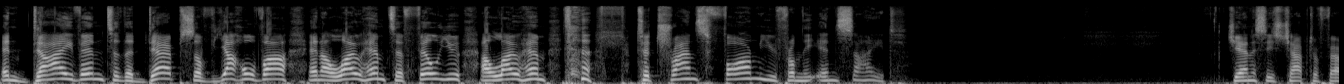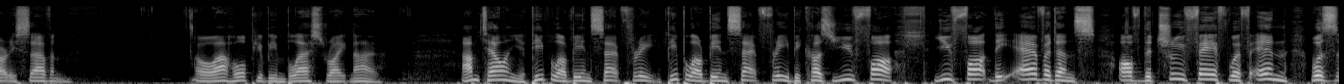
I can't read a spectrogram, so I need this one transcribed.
and dive into the depths of Yahovah and allow Him to fill you, allow Him to, to transform you from the inside. Genesis chapter 37. Oh, I hope you've been blessed right now. I'm telling you, people are being set free. People are being set free because you fought you fought the evidence of the true faith within was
